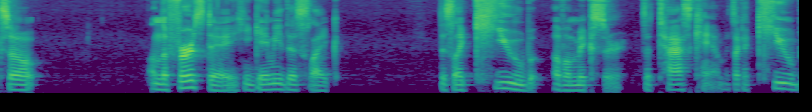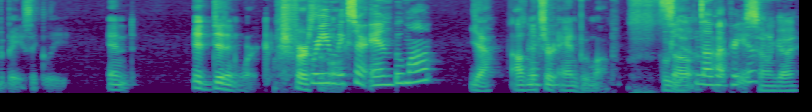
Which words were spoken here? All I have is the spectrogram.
So on the first day, he gave me this like this like cube of a mixer. It's a Tascam. It's like a cube basically, and it didn't work. First Were of you all, mixer and boom op? Yeah, I was mixer and boom op. Oh, so yeah. Love that for you. Sound guy.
